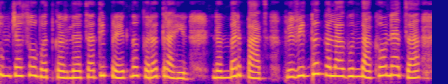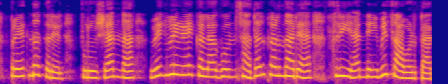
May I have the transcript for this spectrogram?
तुमच्यासोबत करण्याचा ती प्रयत्न करत राहील. नंबर पाच विविध कलागुण दाखवण्याचा प्रयत्न करेल. पुरुषांना वेगवेगळे कलागुण सादर करणाऱ्या स्त्रिया नेहमीच आवडतात.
